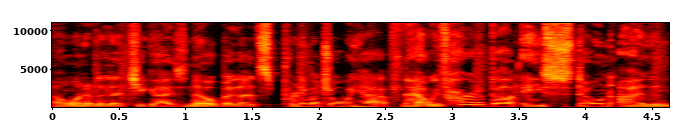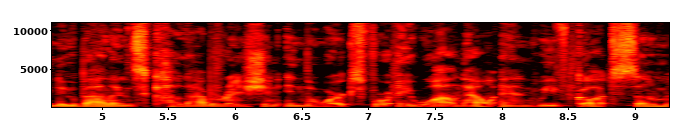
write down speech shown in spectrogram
I wanted to let you guys know, but that's pretty much all we have. Now, we've heard about a Stone Island New Balance collaboration in the works for a while now, and we've got some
